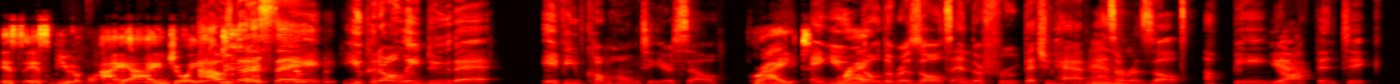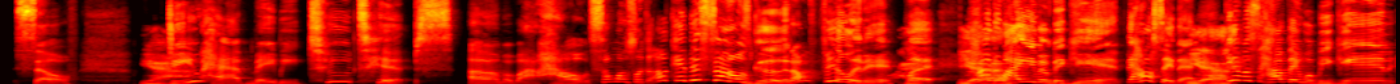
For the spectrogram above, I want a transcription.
it's it's beautiful. I I enjoy it. I was gonna say you could only do that if you've come home to yourself, right? And you right. know the results and the fruit that you have mm. as a result of being your yeah. authentic self. Yeah. Do you have maybe two tips um, about how someone's like, okay, this sounds good. I'm feeling it, but yeah. how do I even begin? I'll say that. Yeah. Give us how they would begin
